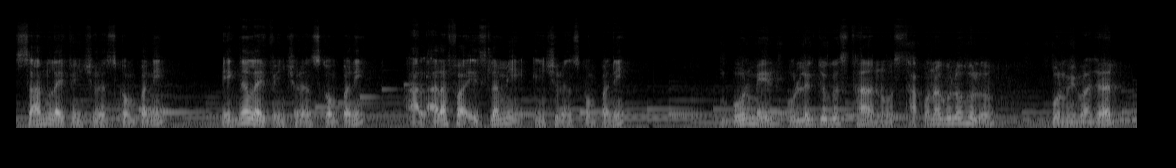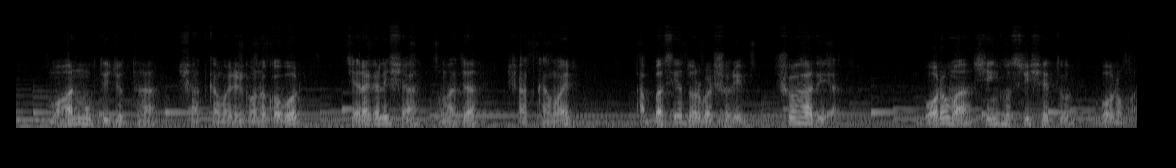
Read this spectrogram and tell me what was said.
sun life insurance company মেঘনা life insurance company Al Arafah Islami insurance company বর্মির উল্লেখযোগ্য স্থান ও স্থাপনাগুলো হলো বর্মি বাজার, মহান মুক্তিযোদ্ধা সাতখামারের গণকবর, চেরাগালি শাহ মাজা সাতখামার আব্বাসিয়া দরবার শরীফ, সোহাদিয়া। বড়মা সিংহশ্রী সেতু, বড়মা,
